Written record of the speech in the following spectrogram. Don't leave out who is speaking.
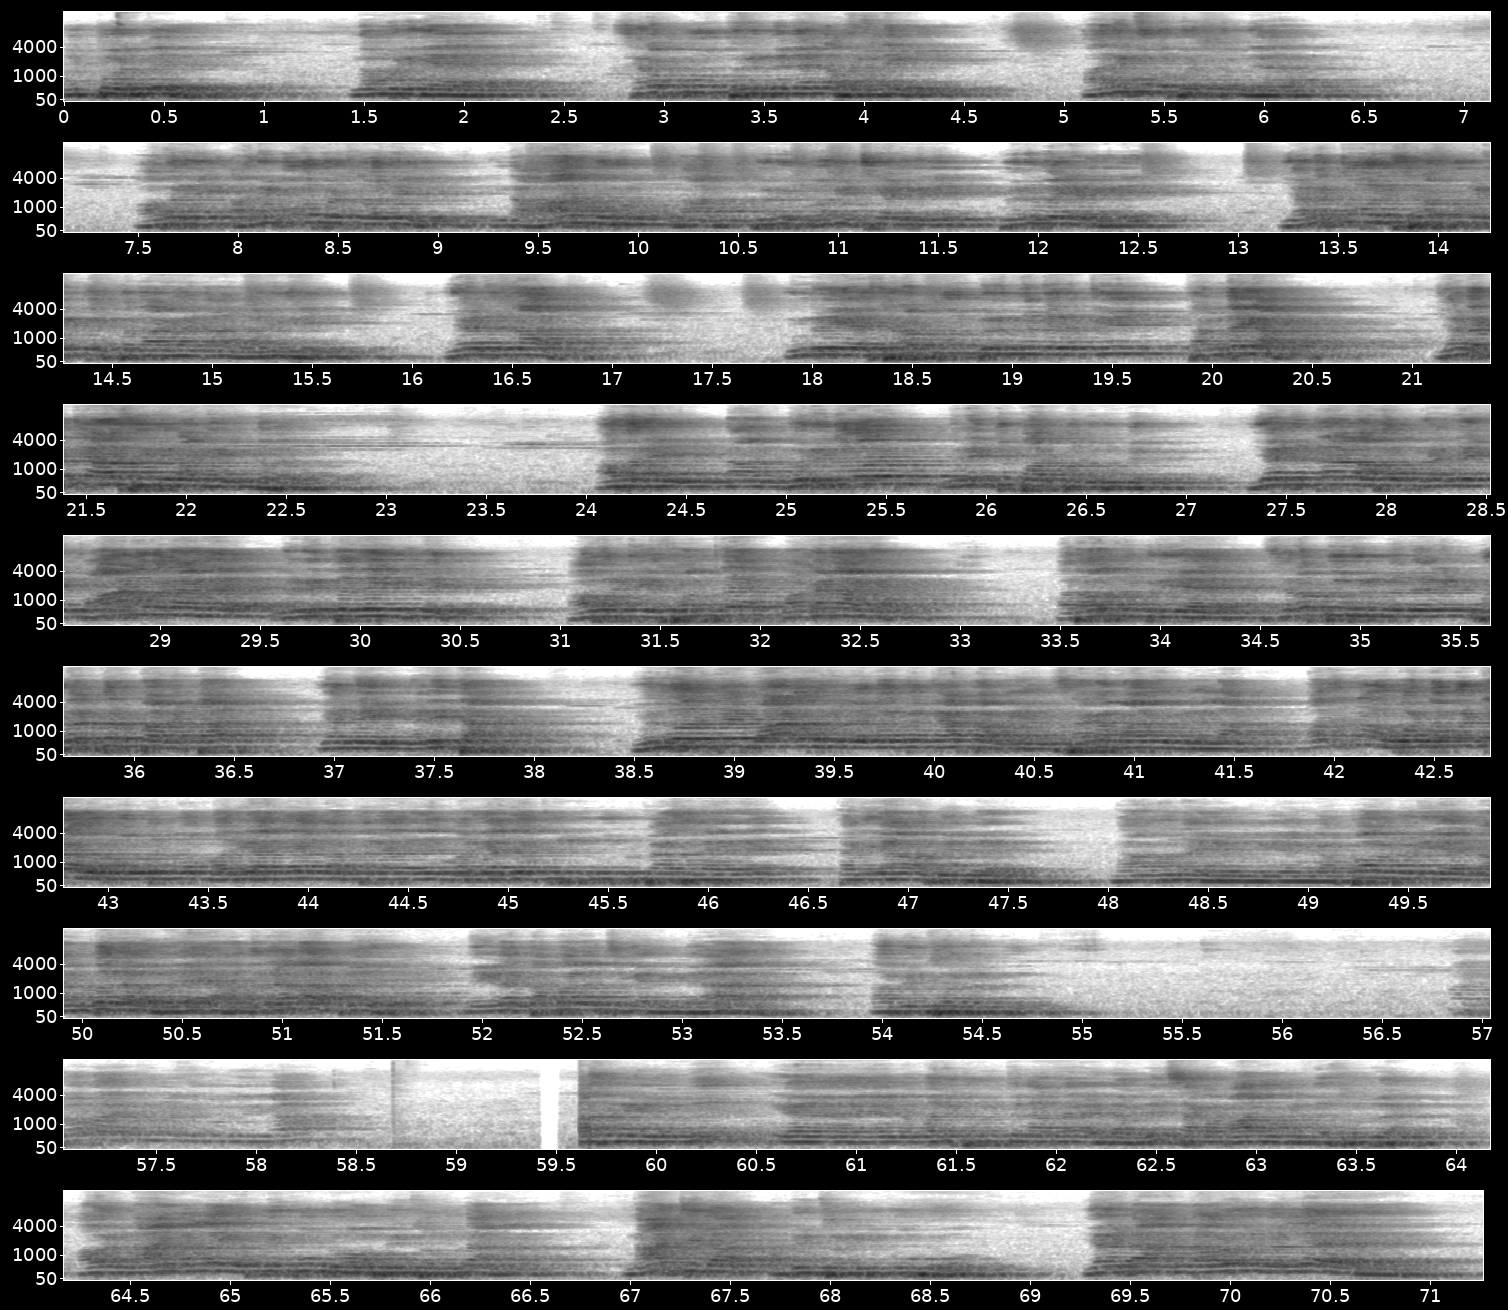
Speaker 1: இப்பொழுது நம்முடைய சிறப்பு விருந்தினர் அவர்களை அறிமுகப்படுத்தும் நேரம். அவரை அறிமுகப்படுத்துவதில் இந்த ஆர்வம் நான் பெரும் மகிழ்ச்சி அடைகிறேன் பெருமை அடைகிறேன். எனக்கு ஒரு சிறப்பு கிடைத்திருப்பதாக நான் அறிகிறேன் ஏனென்றால் இன்றைய சிறப்பு விருந்தினருக்கு தந்தையார் எனக்கு ஆசிரியராக இருந்தவர். அவரை நான் ஒருதோறும் நினைத்து பார்ப்பது உண்டு. ஏனென்றால் அவர் என்னை மாணவராக நினைத்ததே இல்லை. அவருடைய சொந்த மகனாக அதாவது நம்முடைய சிறப்பு விருந்தினரின் உடற்பிறப்பாகத்தான் என்னை நினைத்தார். எல்லோருமே மாணவர்கள் எல்லாருமே கேட்பாங்க என் சக மாணவர்கள் எல்லாம். அதுக்கு நான் ஒன்றை மட்டும் அவர் வந்து ரொம்ப மரியாதையாக நடத்துறாரு மரியாதையாக கூப்பிட்டு கூப்பிட்டு பேசுறாரு தனியாக அப்படின்றாரு. நான் வந்து எங்கள் அப்பாவுடைய நண்பர் அவர் அதனால அப்படி நீங்களாம் தப்பாக நினச்சிக்காதீங்க அப்படின்னு சொல்கிறேன் ஆசிரியர் வந்து எ- என்னை மதிப்பு கொடுத்து நான் தான் ரெண்டாவது சக மாணவர்கள்ட்ட சொல்லுவேன் அவரை நாங்கள்லாம் எப்படி கூப்பிடுவோம் அப்படின்னு சொன்னோம்னா நாச்சிலார் அப்படின்னு சொல்லிட்டு கூப்பிடுவோம். ஏன்னா அந்த அளவுக்கு நல்ல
